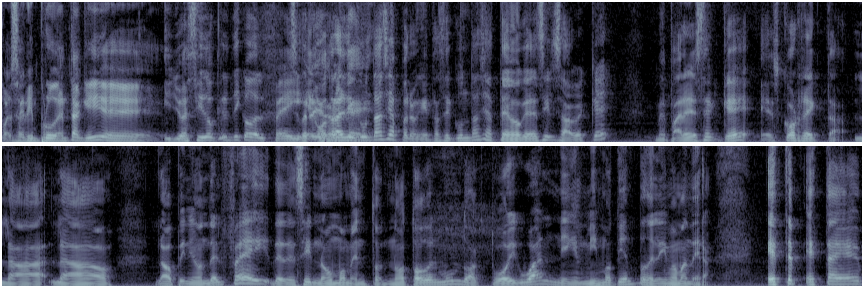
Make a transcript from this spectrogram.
pues ser imprudente aquí eh, Y yo he sido crítico del FEI Sí, en otras que- circunstancias, pero en estas circunstancias tengo que decir, ¿sabes qué? Me parece que es correcta la, la, la opinión del FEI de decir, no, un momento, no todo el mundo actuó igual, ni en el mismo tiempo, de la misma manera. Este, este,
